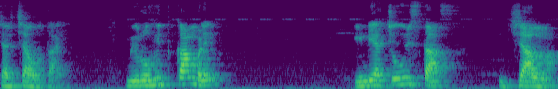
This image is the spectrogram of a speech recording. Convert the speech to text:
चर्चा होत आहे. मी रोहित कांबळे इंडिया चोवीस तास जालना.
